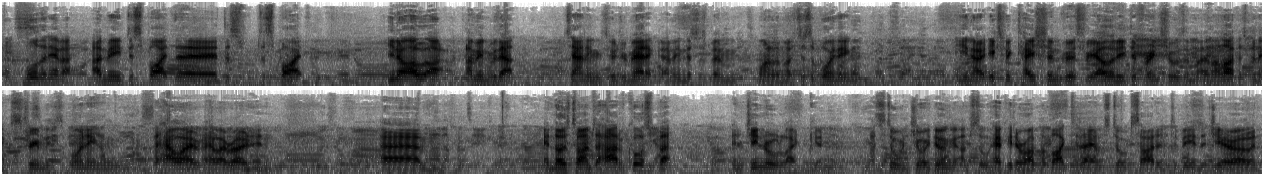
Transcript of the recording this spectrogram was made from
this? More than ever. I mean, despite the, dis- despite, you know, I, I, I mean, without sounding too dramatic, I mean, this has been one of the most disappointing, you know, expectation versus reality differentials in my, in my life. It's been extremely disappointing for how I how I rode, and um, and those times are hard, of course, but in general, like I still enjoy doing it. I'm still happy to ride my bike today. I'm still excited to be in the Giro, and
